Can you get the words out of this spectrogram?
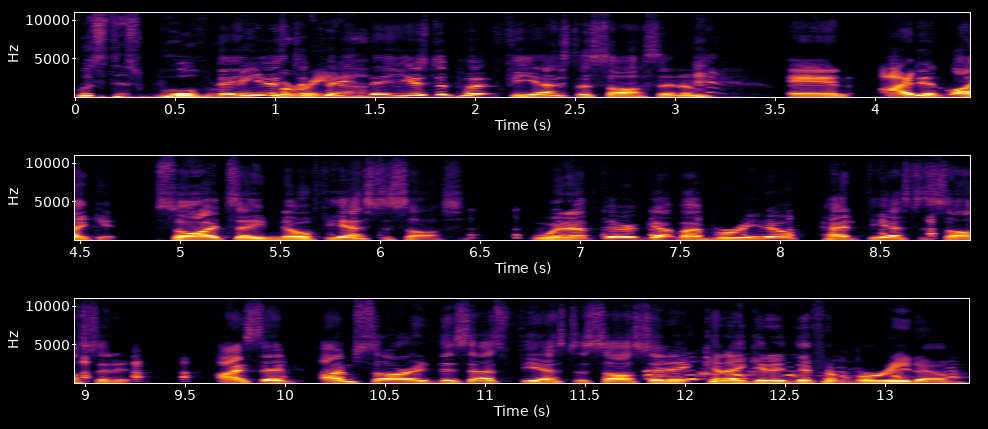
"What's this Wolverine they used to burrito?" put, they used to put Fiesta sauce in them, and I didn't like it, so I'd say no Fiesta sauce. Went up there, got my burrito, had Fiesta sauce in it. I said, "I'm sorry, this has Fiesta sauce in it. Can I get a different burrito?"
